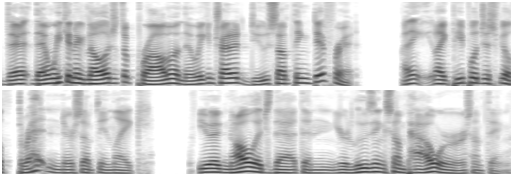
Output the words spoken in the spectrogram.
then we can acknowledge it's a problem and then we can try to do something different. I think like people just feel threatened or something. Like if you acknowledge that, then you're losing some power or something.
